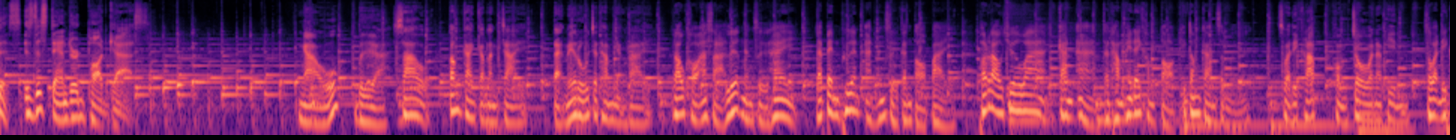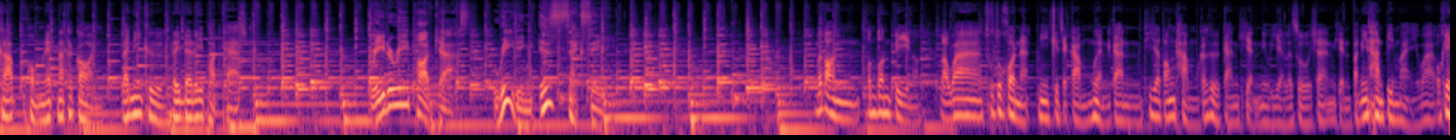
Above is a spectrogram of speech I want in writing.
This is the Standard Podcast. เหงา เบื่อ เศร้า ต้องการกำลังใจ แต่ไม่รู้จะทำอย่างไร เราขออาสาเลือกหนังสือให้ และเป็นเพื่อนอ่านหนังสือกันต่อไป เพราะเราเชื่อว่าการอ่านจะทำให้ได้คำตอบที่ต้องการเสมอ สวัสดีครับ ผมโจวรรณพิน สวัสดีครับ ผมเน็ตนัทกร และนี่คือ Readery Podcast Readery Podcast. Reading is sexy. เมื่อตอนต้นต้นๆปีเนาะเราว่าทุกๆคนน่ะมีกิจกรรมเหมือนกันที่จะต้องทำก็คือการเขียน New Year Resolution เขียนปณิธานปีใหม่ว่า โอเค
